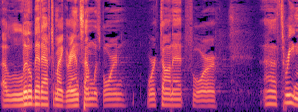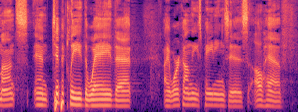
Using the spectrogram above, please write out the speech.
a little bit after my grandson was born. Worked on it for uh, three months, and typically the way that I work on these paintings is I'll have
